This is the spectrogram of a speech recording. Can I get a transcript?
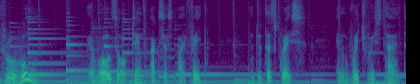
through whom we have also obtained access by faith into this grace in which we stand,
